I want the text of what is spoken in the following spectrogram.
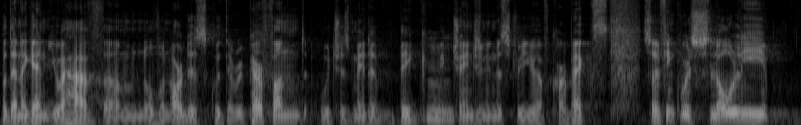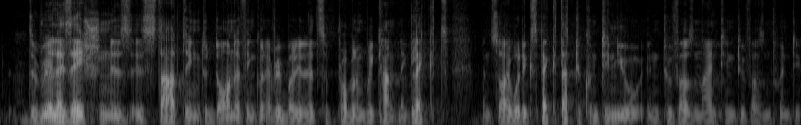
But then again, you have um, Novo Nordisk with their repair fund, which has made a big, mm. big change in industry. You have CARB-X. So I think we're slowly the realization is, is starting to dawn, I think, on everybody that it's a problem we can't neglect. And so I would expect that to continue in 2019, 2020.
